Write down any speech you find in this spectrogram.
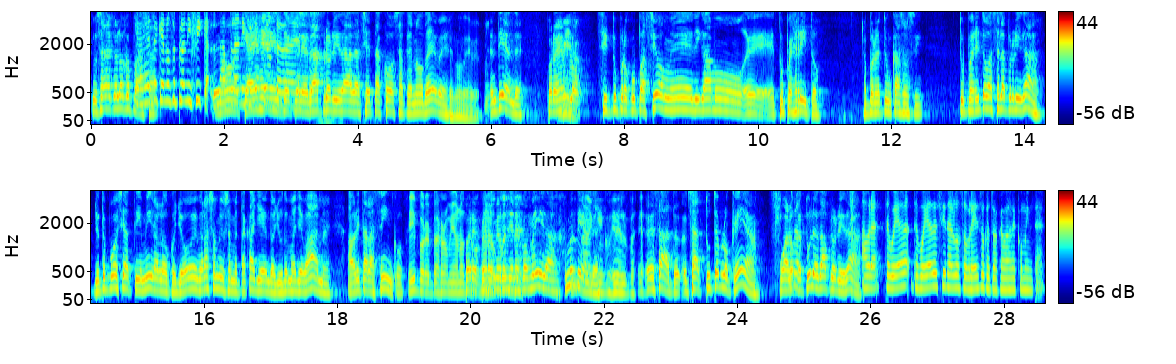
tú sabes qué es lo que que pasa. hay gente que no se planifica. La No, que planificación hay gente te da que le da prioridad a ciertas cosas que no debe. Que no debe. ¿Entiendes? Por ejemplo, Mira. si tu preocupación es, digamos, eh, tu perrito, a ponerte un caso así, tu perrito va a ser la prioridad. Yo te puedo decir a ti, mira, loco, yo el brazo mío se me está cayendo, ayúdame a llevarme. Ahorita a las 5. Sí, pero el perro mío no Pero el perro mío no tiene comida. ¿Tú me entiendes? cuide el perro. Exacto. O sea, tú te bloqueas. O a lo que tú le das prioridad. Ahora, te voy, a, te voy a decir algo sobre eso que tú acabas de comentar.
